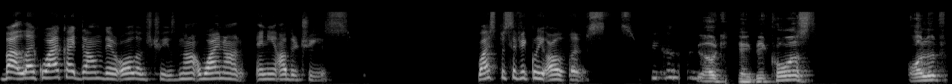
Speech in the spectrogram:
but like why cut down their olive trees? Not why not any other trees? Why specifically olives? Because okay, because olive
